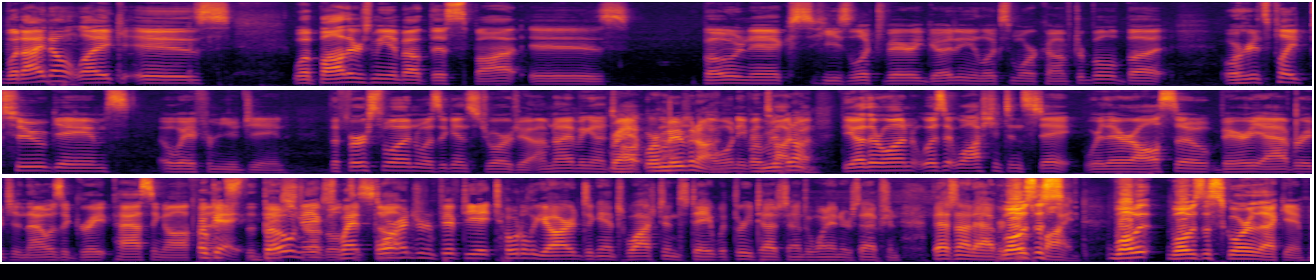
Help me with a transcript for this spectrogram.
what I don't like is what bothers me about this spot is Bo Nix. He's looked very good and he looks more comfortable, but Oregon's played two games away from Eugene. The first one was against Georgia. I'm not even going to Right, talk. we're about moving it. on. I won't even We're talk about. it. The other one was at Washington State, where they're also very average, and that was a great passing offense. Okay, Bo Nix went 458 total yards against Washington State with three touchdowns and one interception. That's not average. What was That's the fine. what was, what was the score of that game?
